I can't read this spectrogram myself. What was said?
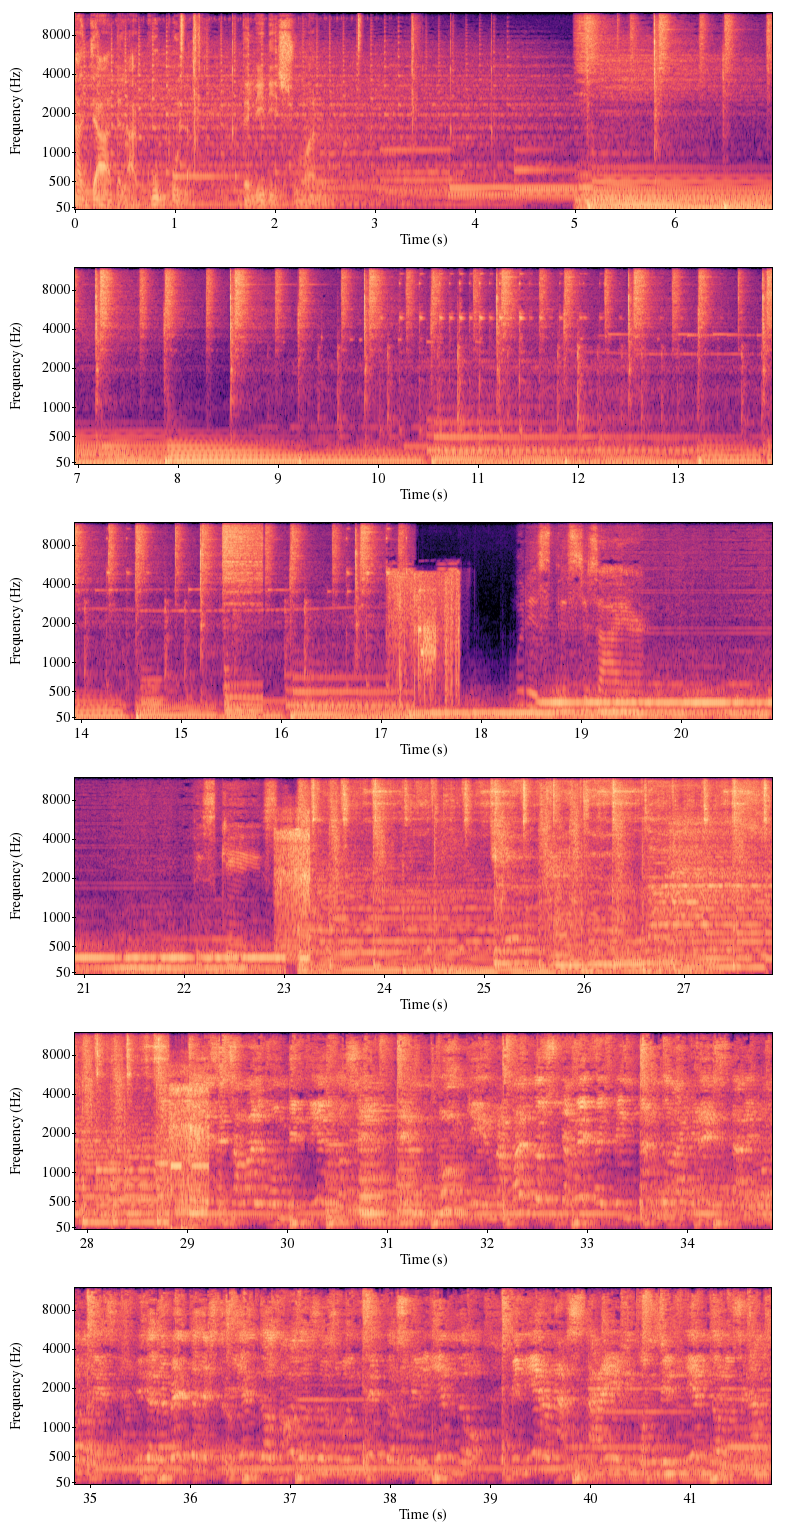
allá de la cúpula del iris humano. What is this desire? Rapando su cabeza y pintando la cresta de colores y de repente destruyendo todos los conceptos que viniendo vinieron hasta él convirtiéndolos en algo.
